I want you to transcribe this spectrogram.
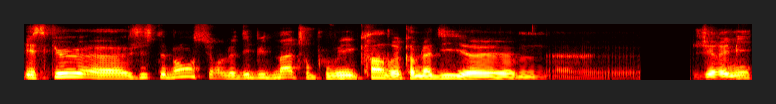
Est-ce que euh, justement sur le début de match, on pouvait craindre, comme l'a dit Jérémy,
